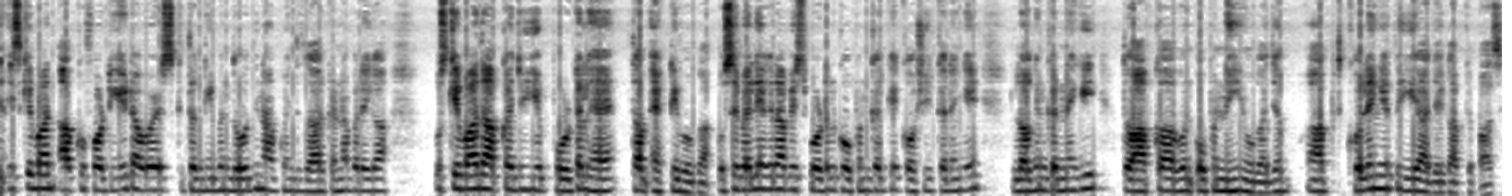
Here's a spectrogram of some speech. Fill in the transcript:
इसके बाद आपको 48 आवर्स तकरीबन दो दिन आपको इंतज़ार करना पड़ेगा। उसके बाद आपका जो ये पोर्टल है, तब एक्टिव होगा। उससे पहले अगर आप इस पोर्टल को ओपन करके कोशिश करेंगे लॉगिन करने की तो आपका ओपन नहीं होगा। जब आप खोलेंगे तो ये आ जाएगा आपके पास।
